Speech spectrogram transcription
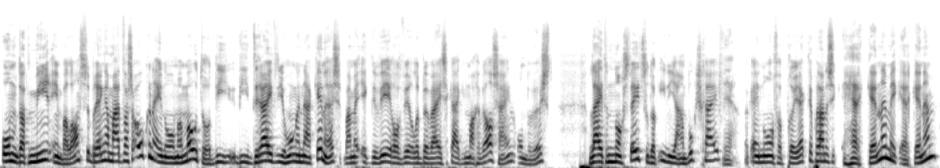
Om dat meer in balans te brengen. Maar het was ook een enorme motor. Die, die drijf, die honger naar kennis, waarmee ik de wereld wilde bewijzen. Kijk, ik mag er wel zijn, onbewust. Leidt er nog steeds toe dat ik ieder jaar een boek schrijf. Ja. Dat ik enorm veel projecten heb gedaan. Dus ik herken hem, ik herken hem.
